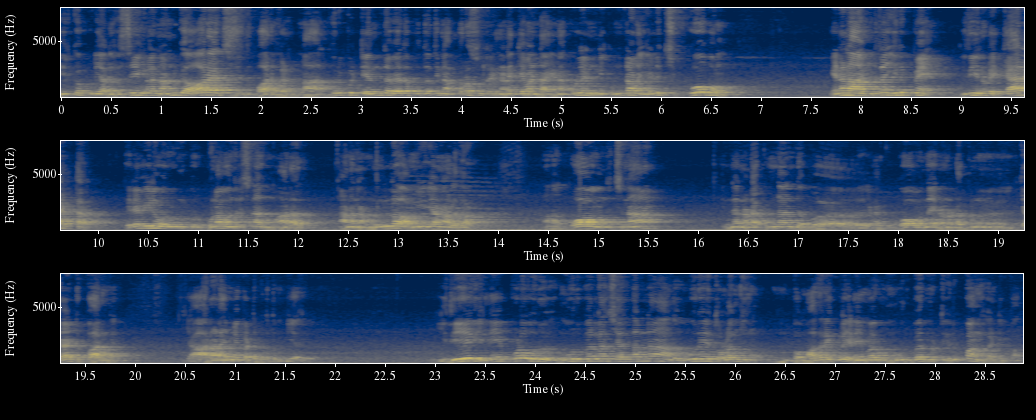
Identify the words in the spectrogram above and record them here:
இருக்கக்கூடிய அந்த விஷயங்களை நன்கு ஆராய்ச்சி செய்து பாருங்கள். நான் குறிப்பிட்ட எந்த வேத புத்தகத்தையும் நான் குறை சொல்கிறேன்னு நினைக்க வேண்டாம். எனக்குள்ள இன்னைக்கு உண்டான எழுச்சி கோபம். ஏன்னா நான் இப்படி தான் இருப்பேன். இது என்னுடைய கேரக்டர் பிறவியில் ஒருவனுக்கு ஒரு குணம் வந்துருச்சுன்னா அது மாறாது. ஆனால் நான் நல்லா அமைதியான ஆள் தான் ஆனால் கோபம் வந்துச்சுன்னா என்ன நடக்கும்னா இந்த எனக்கு கோபம் தான் என்ன நடக்கும்னு கேட்டு பாருங்கள் யாராலையுமே கட்டுப்படுத்த முடியாது. இதே என்னைய போல் ஒரு நூறு பேர்லாம் சேர்ந்தோம்னா அந்த ஊரே தொலைஞ்சிரும். இப்போ மதுரைக்குள்ளே என்னைய மாதிரி ஒரு நூறு பேர் மட்டும் இருப்பாங்க கண்டிப்பாக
